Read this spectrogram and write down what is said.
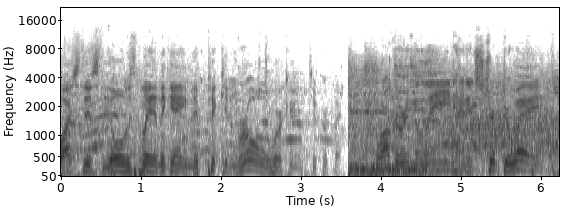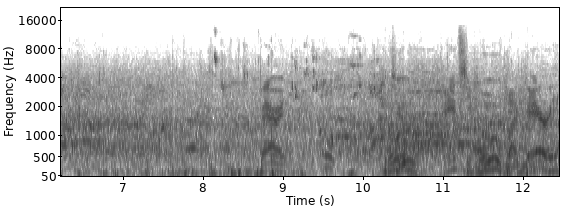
Watch this, the oldest play in the game, the pick and roll working to perfection. Walker in the lane, had it stripped away. Barrett. Two. Fancy move by Barrett.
